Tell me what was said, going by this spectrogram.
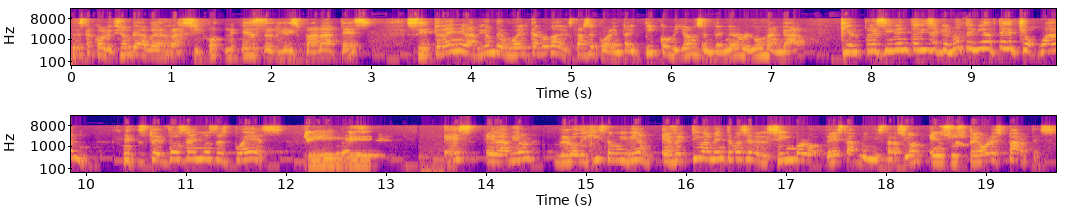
esta colección de aberraciones, de disparates, se traen el avión de vuelta luego de gastarse cuarenta y pico millones en tenerlo en un hangar, que el presidente dice que no tenía techo, Juan, este, dos años después. Sí, sí es el avión, lo dijiste muy bien, efectivamente va a ser el símbolo de esta administración en sus peores partes.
